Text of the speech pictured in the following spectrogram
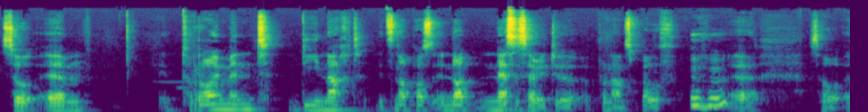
So um, träumend die Nacht. It's not poss- not necessary to pronounce both. hmm Uh, so uh,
